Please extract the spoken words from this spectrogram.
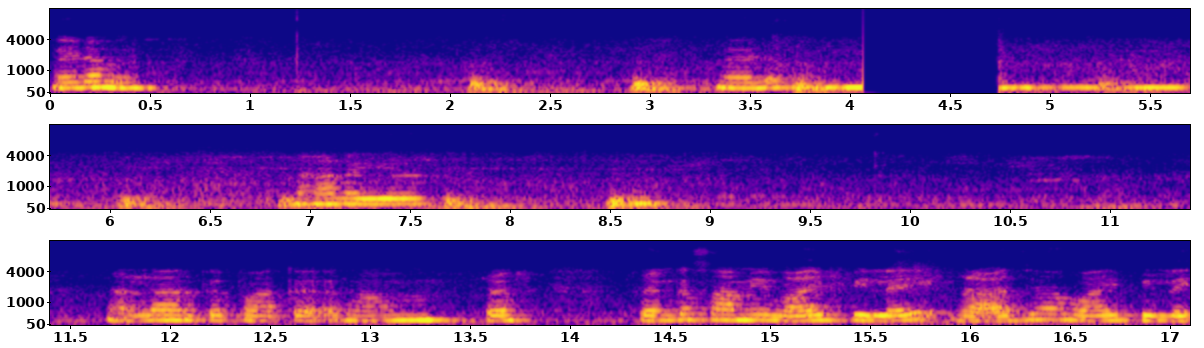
மேடம் மேடம் நாளை நல்லா இருக்க பார்க்க. ராம் ரங்கசாமி வாய்ப்பில்லை ராஜா வாய்ப்பில்லை.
